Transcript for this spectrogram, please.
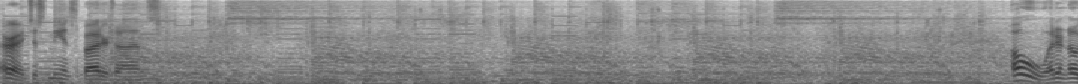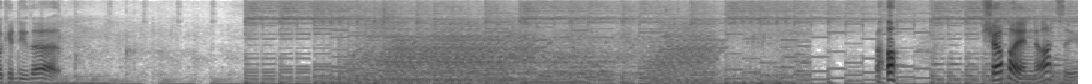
Alright, just me and spider times. Oh, I didn't know it could do that. Oh, shot by a Nazi.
